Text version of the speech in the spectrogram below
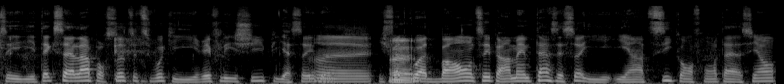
c'est- il est excellent pour ça. Tu, sais, tu vois qu'il réfléchit puis il essaie de. Ouais. Il fait de quoi de bon, tu sais. Puis en même temps, c'est ça, il, il est anti-confrontation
